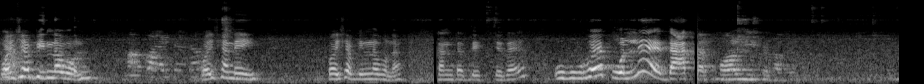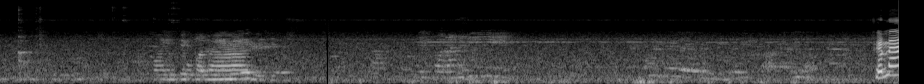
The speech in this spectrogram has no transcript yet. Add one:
পয়সা বৃন্দাবন। পয়সা নেই। পয়সা বৃন্দাবন না কানটা দেখতে দেয় উবু হয়ে পড়লে দাঁত। ফল নিতে হবে। শোনা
